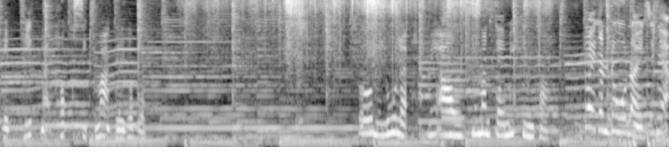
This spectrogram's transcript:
เห็ดพิษน่ะท็อกซิกมากเลยเขาบอก ออไม่รู้แหละ ไม่เอาไม่มั่นใจไม่กินค่ะ ช่วยกันดูหน่อยสิเนี่ย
